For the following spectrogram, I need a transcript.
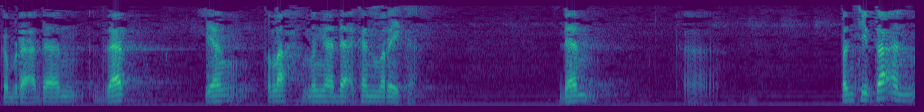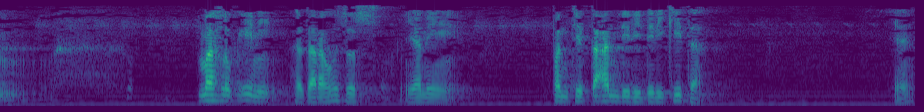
Keberadaan zat yang telah mengadakan mereka. Dan uh, penciptaan makhluk ini secara khusus, yakni penciptaan diri-diri kita, ya,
